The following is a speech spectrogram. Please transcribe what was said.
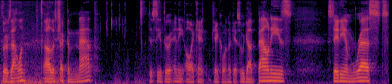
So there's that one. Uh, let's check the map to see if there are any... Oh, I can't, can't go in. Okay, so we got bounties, stadium rest,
